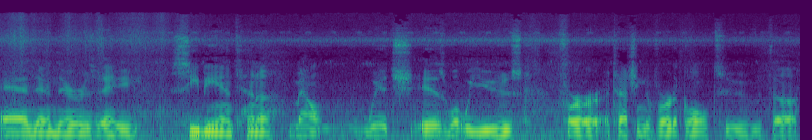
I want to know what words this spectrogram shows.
And then there's a CB antenna mount, which is what we use for attaching the vertical to the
